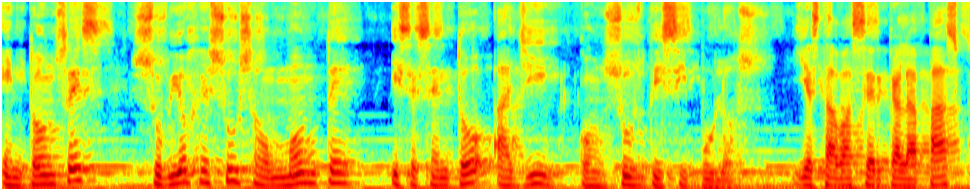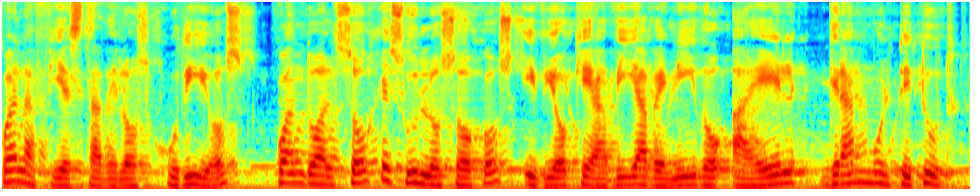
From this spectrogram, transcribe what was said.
Entonces subió Jesús a un monte y se sentó allí con sus discípulos. Y estaba cerca la Pascua, la fiesta de los judíos, cuando alzó Jesús los ojos y vio que había venido a él gran multitud.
